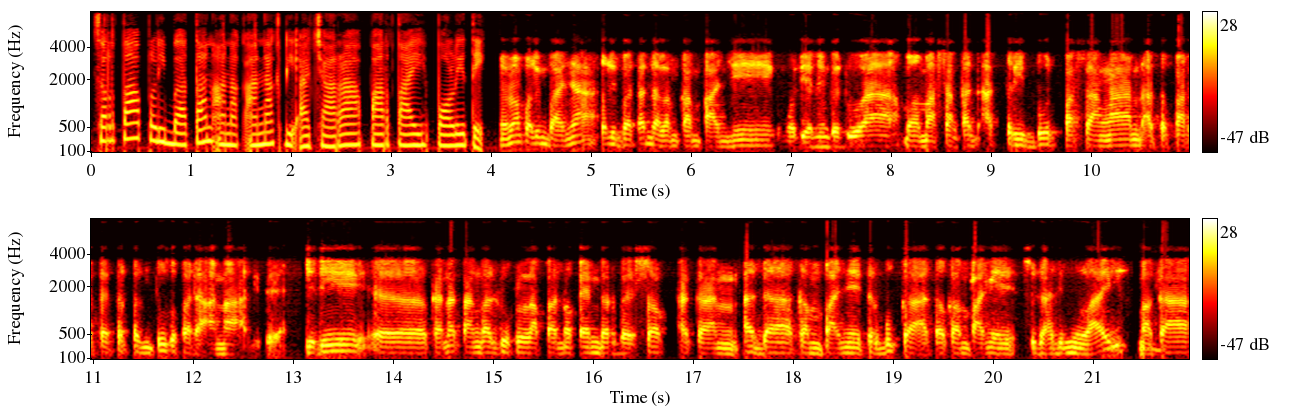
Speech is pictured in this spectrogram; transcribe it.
serta pelibatan anak-anak di acara partai politik. Memang paling banyak pelibatan dalam kampanye, kemudian yang kedua memasangkan atribut pasangan atau partai tertentu kepada anak gitu ya. Jadi eh, karena tanggal 28 November besok akan ada kampanye terbuka atau kampanye sudah dimulai, maka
